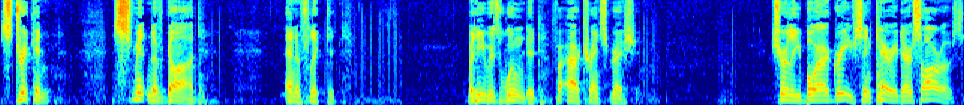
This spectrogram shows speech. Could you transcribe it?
stricken smitten of God and afflicted. But he was wounded for our transgression. Surely he bore our griefs and carried our sorrows.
